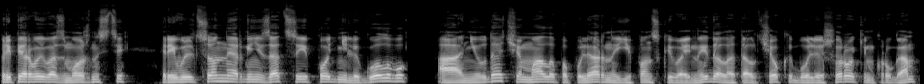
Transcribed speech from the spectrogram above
При первой возможности революционные организации подняли голову, а неудача малопопулярной японской войны дала толчок и более широким кругам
